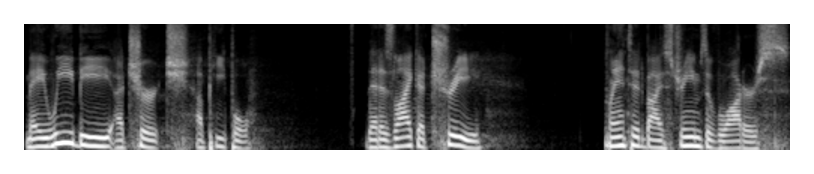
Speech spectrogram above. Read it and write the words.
May we be a church, a people that is like a tree planted by streams of waters,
